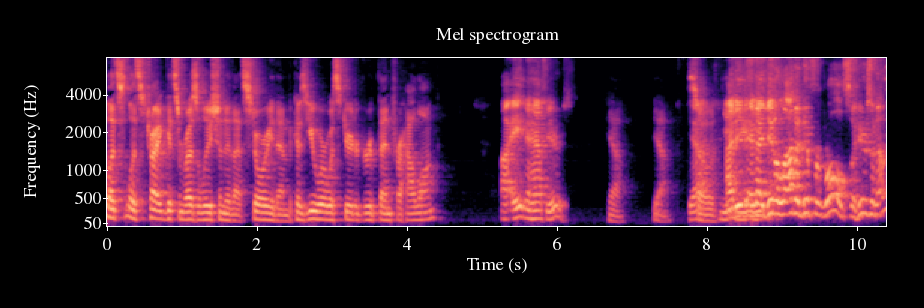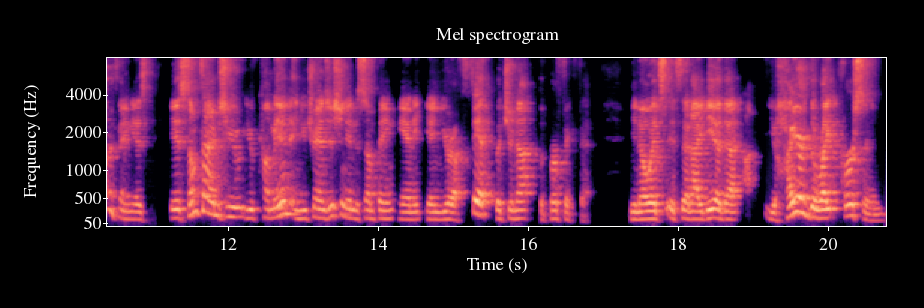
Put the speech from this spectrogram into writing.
let's let's try to get some resolution to that story then, because you were with Studer Group then for how long? Uh, eight and a half years. Yeah, yeah, yeah. So you, I did, you, and I did a lot of different roles. So here's another thing: is is sometimes you you come in and you transition into something and and you're a fit, but you're not the perfect fit. You know, it's it's that idea that you hired the right person,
